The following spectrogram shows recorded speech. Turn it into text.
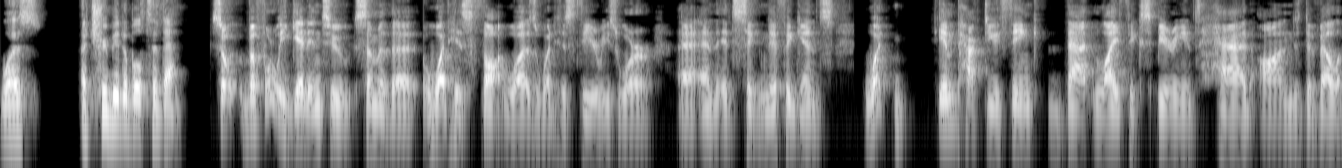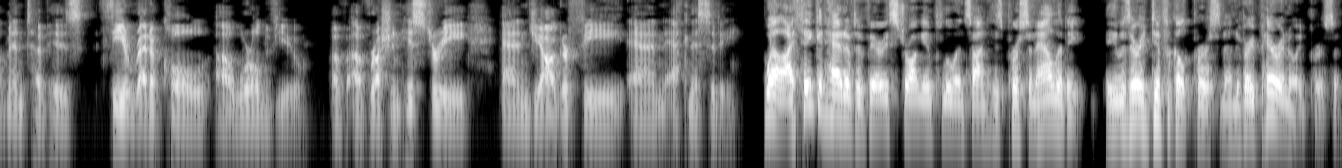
was attributable to them. So before we get into some of the what his thought was, what his theories were, uh, and its significance, what impact do you think that life experience had on the development of his theoretical uh, worldview of, of Russian history and geography and ethnicity? Well, I think it had a very strong influence on his personality. He was a very difficult person and a very paranoid person.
